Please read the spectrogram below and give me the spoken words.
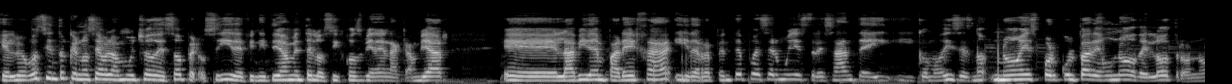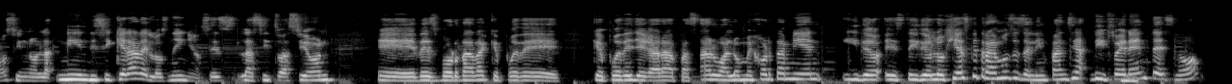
que, luego siento que no se habla mucho de eso, pero sí, definitivamente los hijos vienen a cambiar eh, la vida en pareja y de repente puede ser muy estresante y, como dices, no, no es por culpa de uno o del otro, ¿no? Sino ni, ni siquiera de los niños, es la situación eh, desbordada que puede que puede llegar a pasar o a lo mejor también este, ideologías que traemos desde la infancia diferentes, ¿no?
